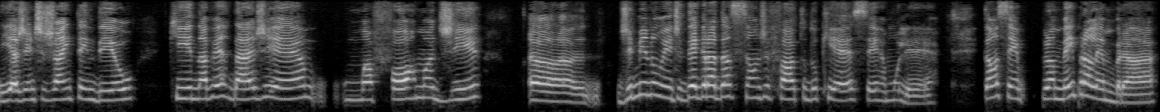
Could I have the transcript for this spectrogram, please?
e a gente já entendeu que, na verdade, é uma forma de uh, diminuir, de degradação de fato do que é ser mulher. Então, assim, também para lembrar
